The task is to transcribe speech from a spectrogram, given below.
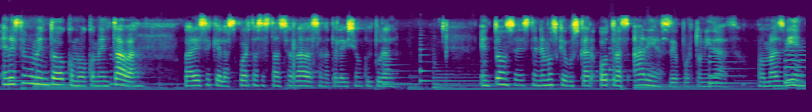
En este momento, como comentaba, parece que las puertas están cerradas en la televisión cultural. Entonces tenemos que buscar otras áreas de oportunidad, o más bien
